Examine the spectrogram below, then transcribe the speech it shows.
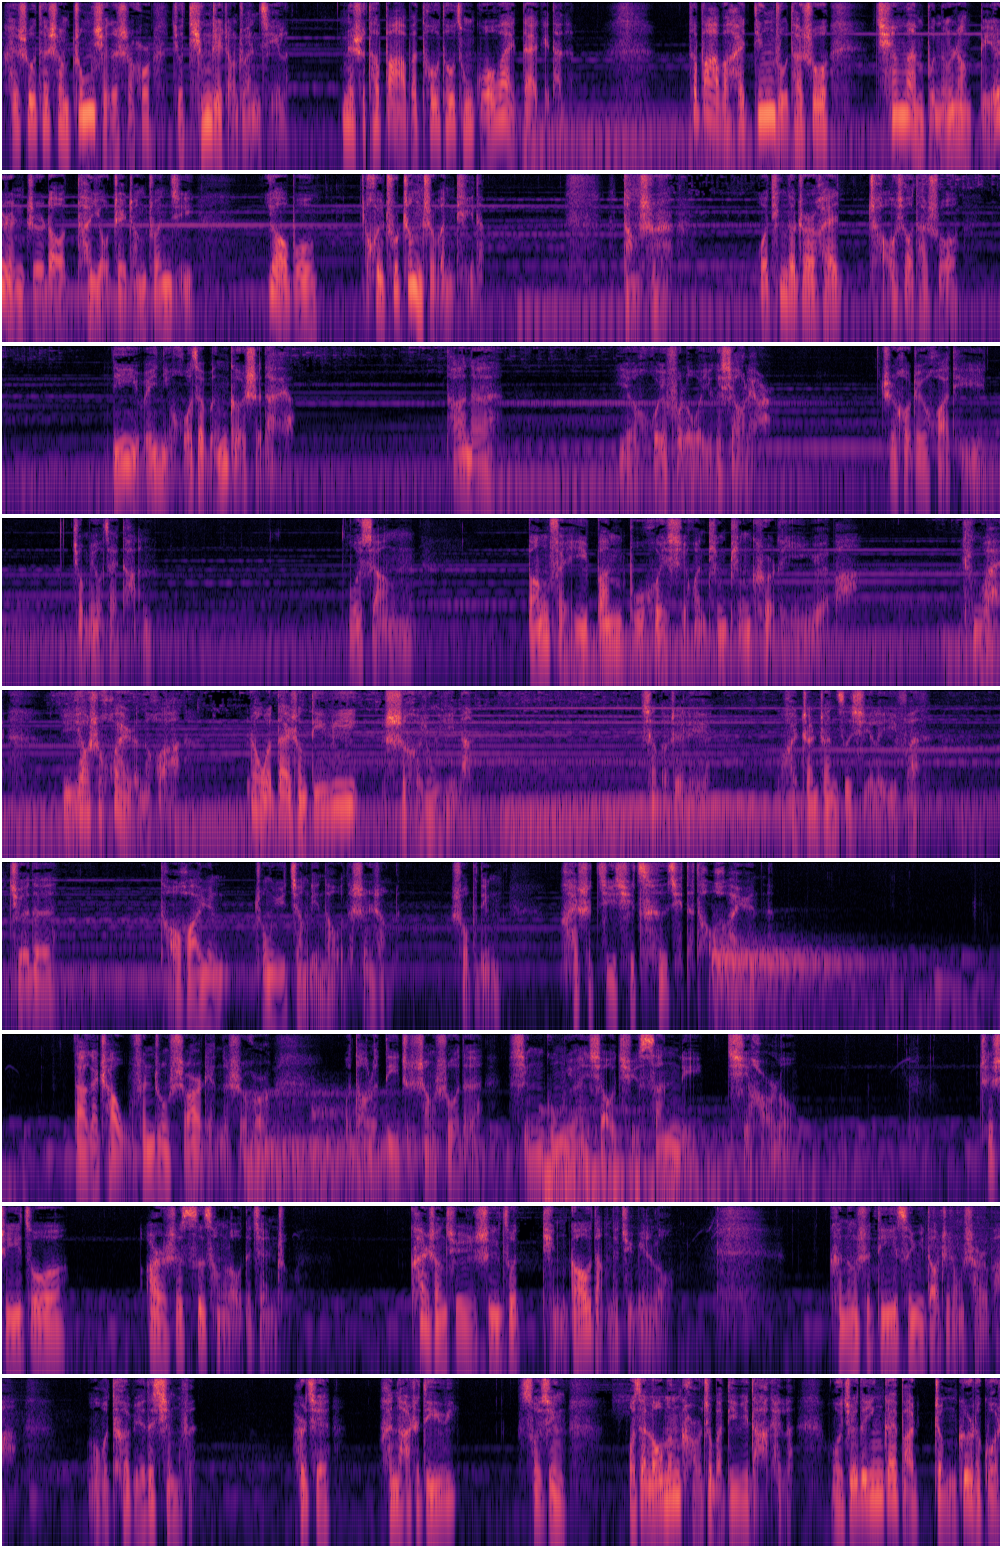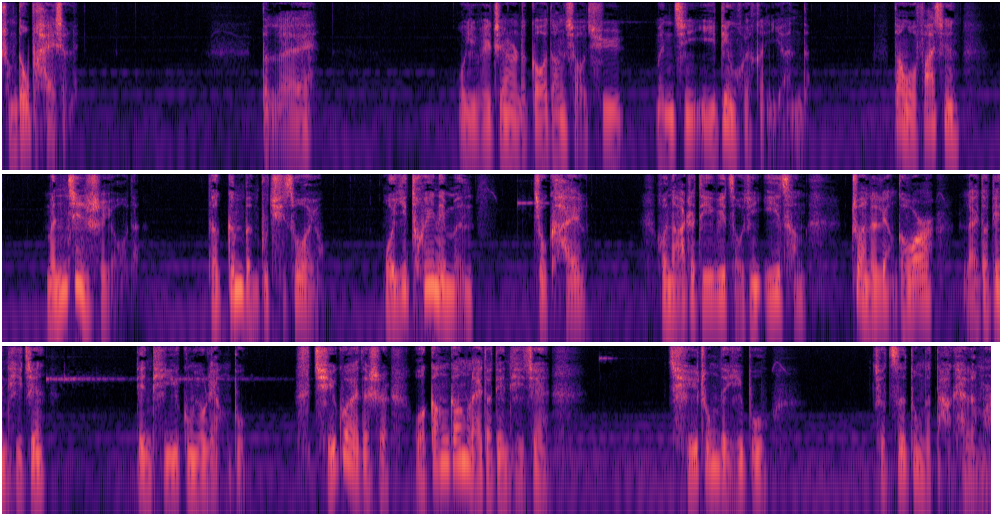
还说他上中学的时候就听这张专辑了，那是他爸爸偷偷从国外带给他的。他爸爸还叮嘱他说，千万不能让别人知道他有这张专辑，要不会出政治问题的。当时我听到这儿还嘲笑他说：“你以为你活在文革时代啊？”他呢也回复了我一个笑脸之后这个话题就没有再谈了。我想，绑匪一般不会喜欢听平克的音乐吧。另外，要是坏人的话，让我带上 DV 是何用意呢？想到这里，我还沾沾自喜了一番，觉得桃花运终于降临到我的身上了，说不定还是极其刺激的桃花运呢。大概差五分钟，十二点的时候，我到了地址上说的行公园小区三里七号楼。这是一座二十四层楼的建筑，看上去是一座挺高档的居民楼。可能是第一次遇到这种事儿吧，我特别的兴奋，而且还拿着 DV，索性。我在楼门口就把 DV 打开了，我觉得应该把整个的过程都拍下来。本来我以为这样的高档小区门禁一定会很严的，但我发现门禁是有的，它根本不起作用。我一推那门就开了，我拿着 DV 走进一层，转了两个弯来到电梯间。电梯一共有两部，奇怪的是，我刚刚来到电梯间。其中的一部，就自动的打开了门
